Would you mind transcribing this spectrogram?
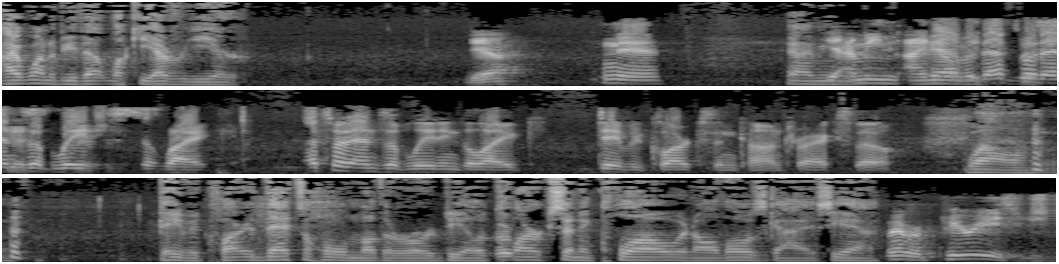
I want to be that lucky every year. Yeah. Yeah, I mean, Yeah, I mean, I know yeah, but that's what ends up leading is- to like that's what ends up leading to like David Clarkson contracts, though. well, David Clark. That's a whole other ordeal. Clarkson and Clowe and all those guys. Yeah, Remember, Pirri is just,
